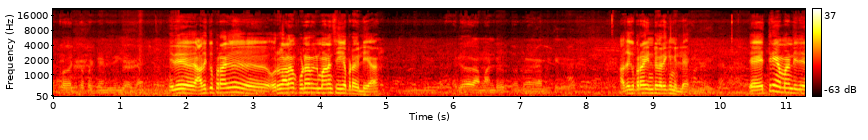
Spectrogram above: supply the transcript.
இப்போ கட்டப்பட்டேன்னு தெரியாதா? இது அதுக்கு பிறகு ஒரு காலம் புனர்நிர்மாணம் செய்யப்படவில்லையா? இருபதாம் ஆண்டு அதுக்கு பிறகு இன்று வரைக்கும் இல்லை. எத்தனையாம் ஆண்டு இது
